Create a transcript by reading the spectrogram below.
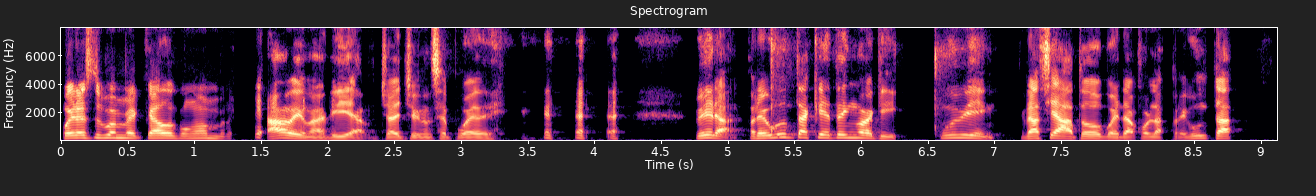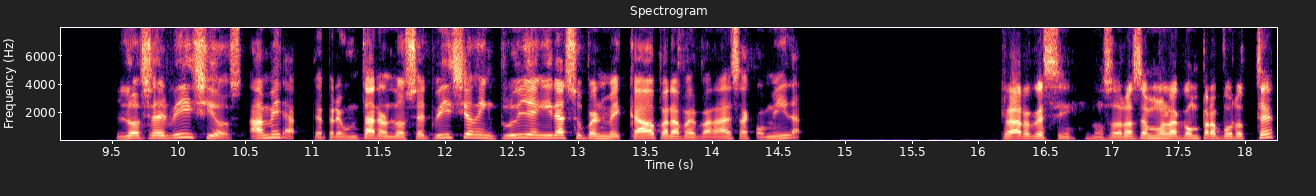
voy al supermercado con hambre. Ave María, muchachos, no se puede. Mira, preguntas que tengo aquí. Muy bien, gracias a todos, ¿verdad? Por las preguntas. Los servicios. Ah, mira, te preguntaron, ¿los servicios incluyen ir al supermercado para preparar esa comida? Claro que sí. Nosotros hacemos la compra por usted.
